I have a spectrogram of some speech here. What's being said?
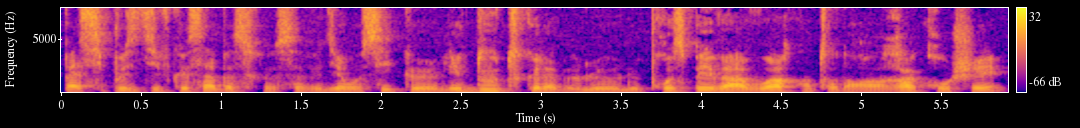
pas si positif que ça parce que ça veut dire aussi que les doutes que le, prospect va avoir quand on aura raccroché,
